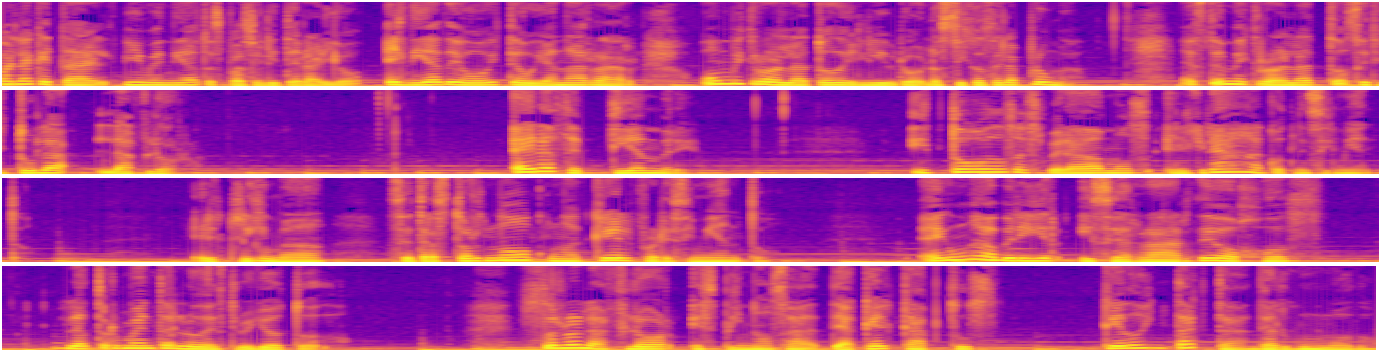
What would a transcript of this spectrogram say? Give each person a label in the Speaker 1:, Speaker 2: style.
Speaker 1: Hola, ¿qué tal? Bienvenido a tu espacio literario. El día de hoy te voy a narrar un microrelato del libro Los hijos de la pluma. Este microrelato se titula La flor. Era septiembre y todos esperábamos el gran acontecimiento. El clima se trastornó con aquel florecimiento. En un abrir y cerrar de ojos, la tormenta lo destruyó todo. Solo la flor espinosa de aquel cactus quedó intacta de algún modo.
